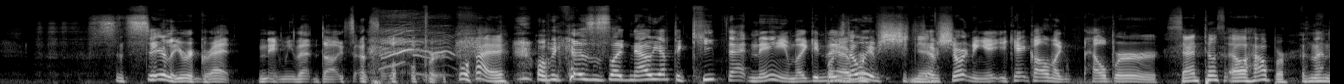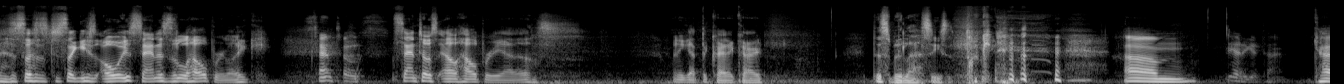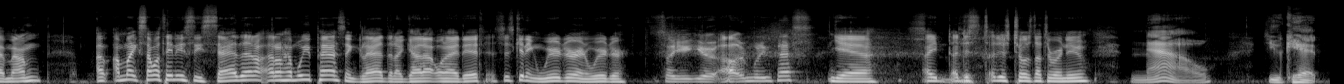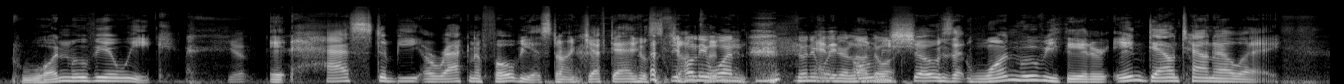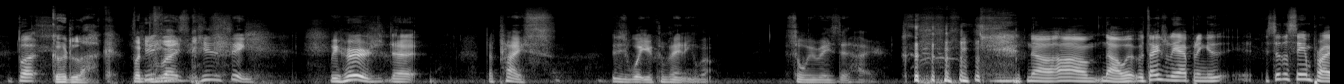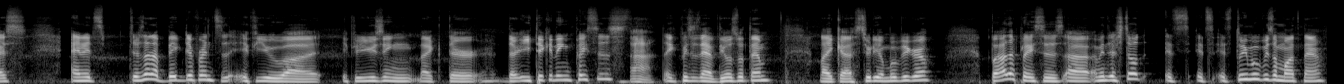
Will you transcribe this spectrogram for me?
sincerely regret naming that dog sounds Sensible Helper. why? well, because it's like now you have to keep that name. Like, and there's no way of, sh- Yeah. of shortening it. You can't call him like Helper, or, Santos El Helper. and then it's, so it's just like he's always Santa's little helper, like Santos. Santos El Helper. Yeah, that was when he got the credit card. This will be last season. Okay. Um, You had a good time. God, man, I'm, I'm I'm like simultaneously sad that I don't have Movie Pass and glad that I got out when I did. It's just getting weirder and weirder. So you, you're out in Movie Pass? Yeah, I, I just I just chose not to renew. now you get one movie a week. Yep. It has to be Arachnophobia, starring Jeff Daniels. That's the John only Goodman. one. The only And one it you're allowed to only watch. shows at one movie theater in downtown LA. But Good luck. But, here- but here's, here's the thing. We heard that the price is what you're complaining about. So we raised it higher. No, um, no. What's actually happening is it's still the same price, and it's there's not a big difference if you uh, if you're using like their their e-ticketing places, Uh-huh. like places that have deals with them, like uh, Studio Movie Grill. But other places, uh, I mean, there's still it's it's it's three movies a month now,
